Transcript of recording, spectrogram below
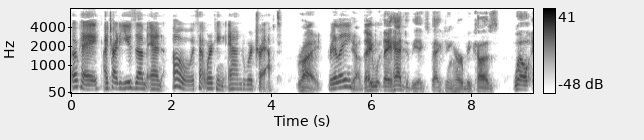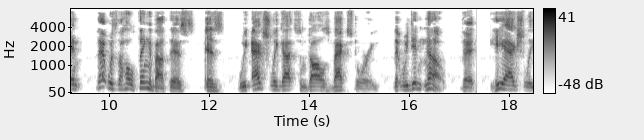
Okay. I try to use them and oh, it's not working and we're trapped. Right. Really? Yeah, they they had to be expecting her because well, and that was the whole thing about this is we actually got some doll's backstory that we didn't know that he actually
